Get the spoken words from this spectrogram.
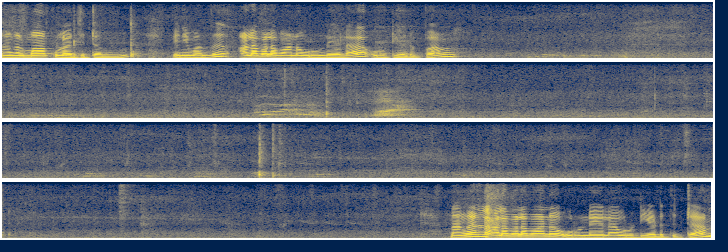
நாங்கள் மா குழாச்சிட்டோம் இனி வந்து அளவளவான உருண்டையில் உருட்டி எடுப்பேன் நாங்கள் அளவளவான உருண்டையில் உருட்டி எடுத்துட்டோம்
